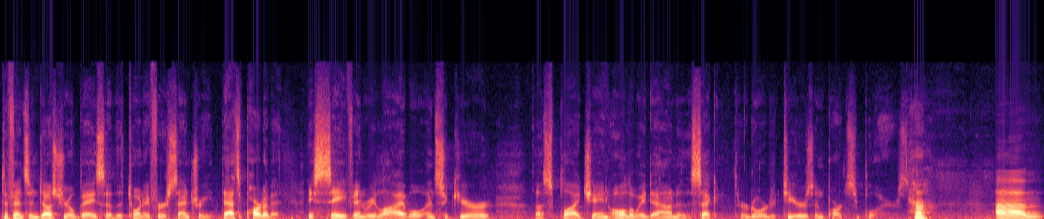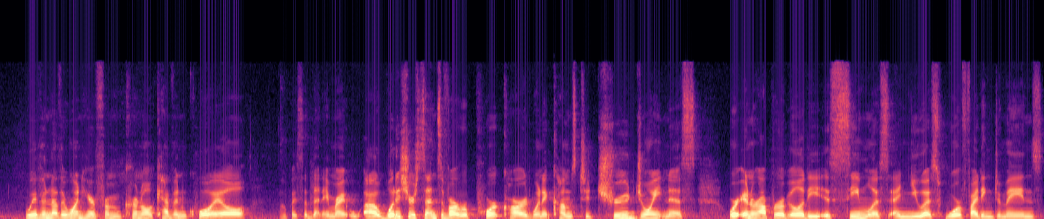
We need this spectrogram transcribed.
defense industrial base of the 21st century. That's part of it: a safe and reliable and secure uh, supply chain all the way down to the second, third order tiers and parts suppliers. Um, we have another one here from Colonel Kevin Coyle. Hope I said that name right. Uh, what is your sense of our report card when it comes to true jointness, where interoperability is seamless and U.S. warfighting domains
